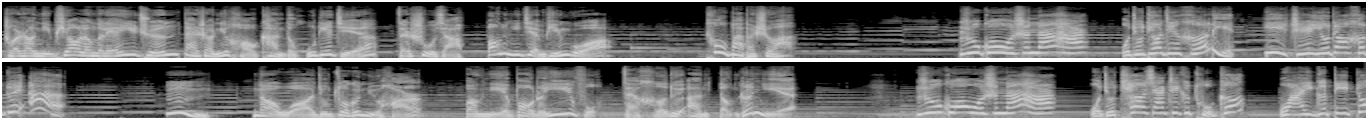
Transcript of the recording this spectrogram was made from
穿上你漂亮的连衣裙，戴上你好看的蝴蝶结，在树下帮你捡苹果。兔爸爸说：“如果我是男孩，我就跳进河里，一直游到河对岸。”嗯，那我就做个女孩，帮你抱着衣服，在河对岸等着你。如果我是男孩，我就跳下这个土坑，挖一个地洞。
